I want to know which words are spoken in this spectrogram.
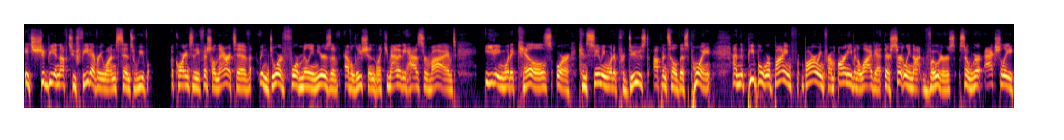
It should be enough to feed everyone since we've according to the official narrative endured 4 million years of evolution like humanity has survived eating what it kills or consuming what it produced up until this point. And the people we're buying, borrowing from aren't even alive yet. They're certainly not voters. So we're actually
